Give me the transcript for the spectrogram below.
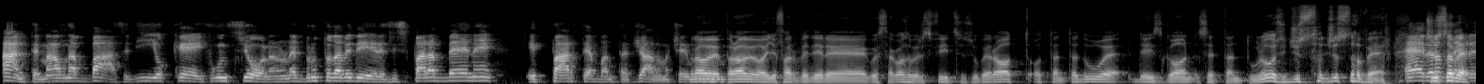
Anthem ha una base di ok, funziona, non è brutto da vedere, si spara bene e parte avvantaggiato. Ma c'è però, un... però vi voglio far vedere questa cosa per sfizio: Super 8 82, Days Gone 71. Così giusto, giusto per. Eh, giusto per...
